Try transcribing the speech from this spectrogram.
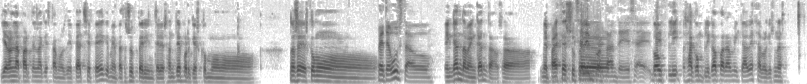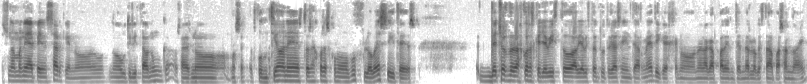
Y ahora en la parte en la que estamos de PHP, que me parece súper interesante porque es como no sé, es como... ¿Pero te gusta o...? Me encanta, me encanta, o sea, me parece súper... importante. Es, eh, o sea, complicado para mi cabeza porque es una, es una manera de pensar que no, no he utilizado nunca, o sea, es no, no sé, funciones, todas esas cosas como, uff, lo ves y dices... De hecho, es de las cosas que yo he visto, había visto en tutoriales en internet y que, que no, no era capaz de entender lo que estaba pasando ahí.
